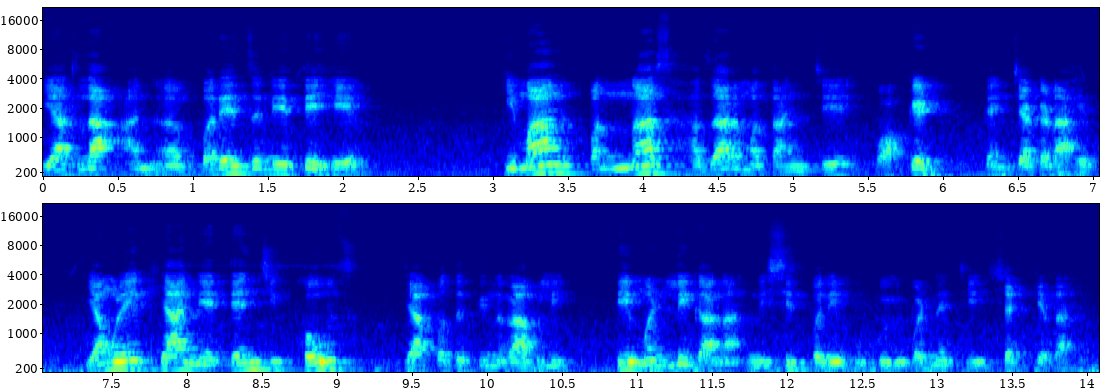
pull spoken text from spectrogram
यातला बरेच नेते हे किमान पन्नास हजार मतांचे पॉकेट त्यांच्याकडे आहेत. यामुळे ह्या नेत्यांची फौज ज्या पद्धतीनं राबली ती मंडलिकांना निश्चितपणे उपयोगी पडण्याची शक्यता आहे.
